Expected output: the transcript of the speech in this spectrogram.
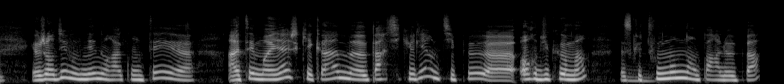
Et aujourd'hui, vous venez nous raconter euh, un témoignage qui est quand même euh, particulier, un petit peu euh, hors du commun, parce que tout le monde n'en parle pas.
